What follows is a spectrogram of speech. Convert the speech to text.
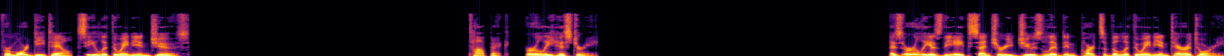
For more detail, see Lithuanian Jews. Early history As early as the 8th century Jews lived in parts of the Lithuanian territory.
